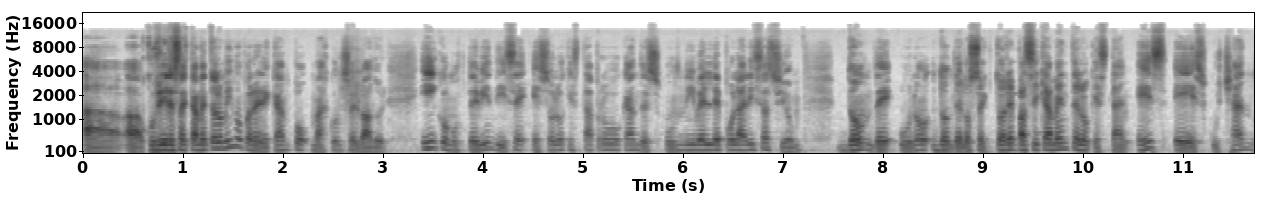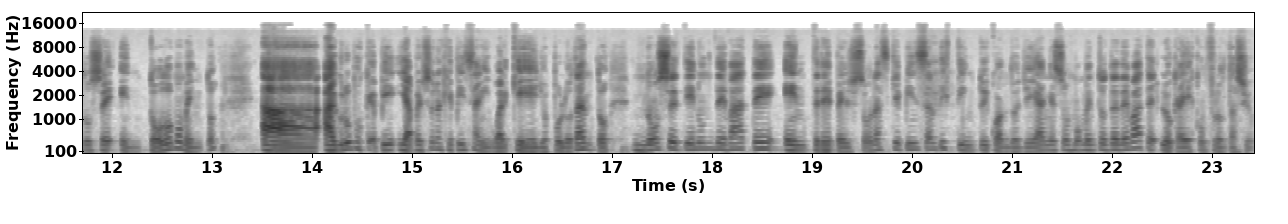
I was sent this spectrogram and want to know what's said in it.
a, ocurrir exactamente lo mismo, pero en el campo más conservador. Y como usted bien dice, eso lo que está provocando es un nivel de polarización donde uno, donde los sectores básicamente lo que están es escuchándose en todo momento a, grupos que, y a personas que piensan igual que ellos. Por lo tanto, no se tiene un debate entre personas que piensan distinto y cuando llegan esos momentos de debate, lo que hay es confrontación.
